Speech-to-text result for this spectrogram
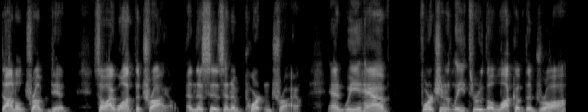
Donald Trump did. So I want the trial, and this is an important trial. And we have, fortunately, through the luck of the draw,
